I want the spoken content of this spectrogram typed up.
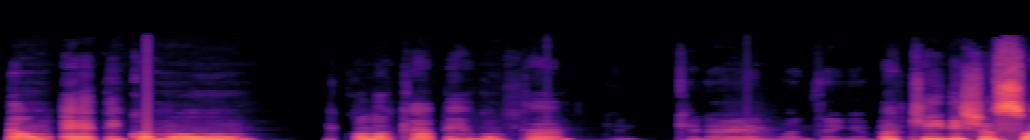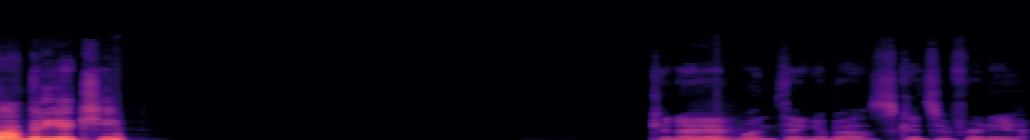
Então, é, tem como colocar a pergunta? Can I add one thing about ok, deixa eu só abrir aqui. Can I add one thing about schizophrenia?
